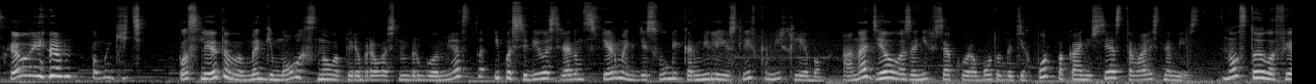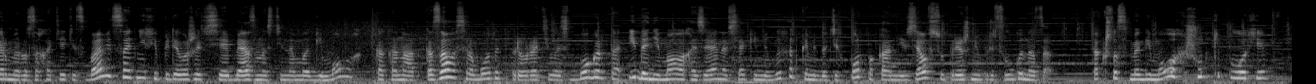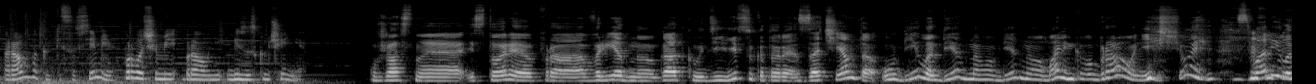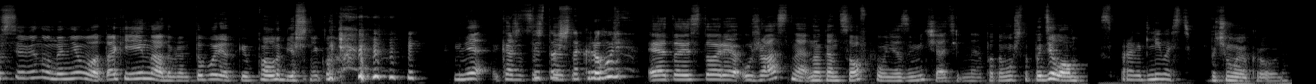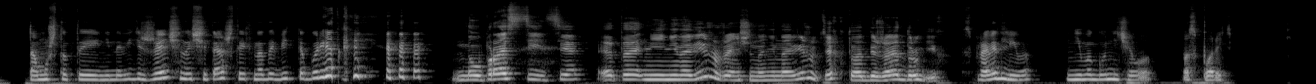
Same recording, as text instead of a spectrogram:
С Хэллоуином, помогите. После этого Мэгги Молох снова перебралась на другое место и поселилась рядом с фермой, где слуги кормили ее сливками и хлебом. Она делала за них всякую работу до тех пор, пока они все оставались на месте. Но стоило фермеру захотеть избавиться от них и переложить все обязанности на Мэгги Молох, как она отказалась работать, превратилась в Богарта и донимала хозяина всякими выходками до тех пор, пока он не взял всю прежнюю прислугу назад. Так что с Мэгги Молох шутки плохи, равно как и со всеми прочими Брауни без исключения ужасная история про вредную, гадкую девицу, которая зачем-то убила бедного, бедного маленького Брауни еще и свалила всю вину на него. Так ей и надо, блин, табуреткой по лобешнику. Мне кажется, Ты что точно это, Кроули. эта история ужасная, но концовка у нее замечательная, потому что по делам. Справедливость. Почему я Кроули? Потому что ты ненавидишь женщин и считаешь, что их надо бить табуреткой. Ну, простите, это не ненавижу женщин, а ненавижу тех, кто обижает других. Справедливо. Не могу ничего поспорить.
